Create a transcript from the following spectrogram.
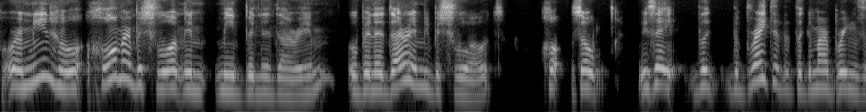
Or minhu chomer b'shvuot mi b'nedarim u'b'nedarim mi b'shvuot. So we say the the breita that the Gemara brings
